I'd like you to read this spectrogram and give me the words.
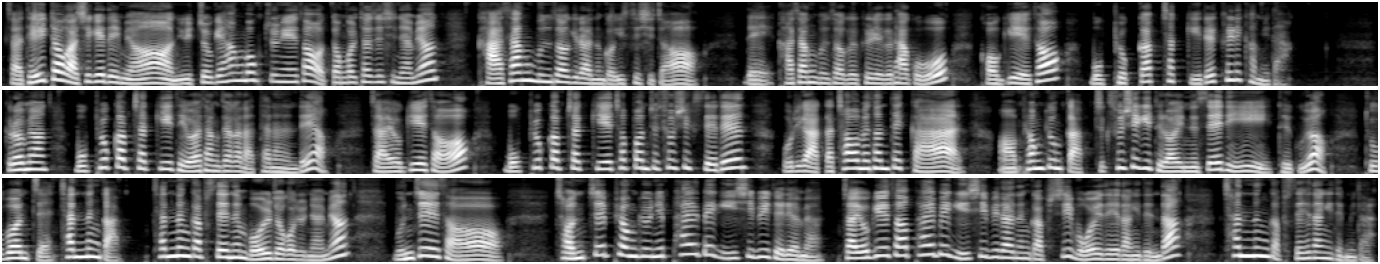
자, 데이터 가시게 되면 위쪽의 항목 중에서 어떤 걸 찾으시냐면 가상 분석이라는 거 있으시죠? 네, 가상 분석을 클릭을 하고 거기에서 목표값 찾기를 클릭합니다. 그러면 목표값 찾기 대화 상자가 나타나는데요. 자, 여기에서 목표값 찾기의 첫 번째 수식 셀은 우리가 아까 처음에 선택한 어, 평균값, 즉 수식이 들어있는 셀이 되고요. 두 번째, 찾는 값. 찾는 값에는 뭘 적어주냐면 문제에서 전체 평균이 820이 되려면 자 여기에서 820이라는 값이 뭐에 해당이 된다? 찾는 값에 해당이 됩니다.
